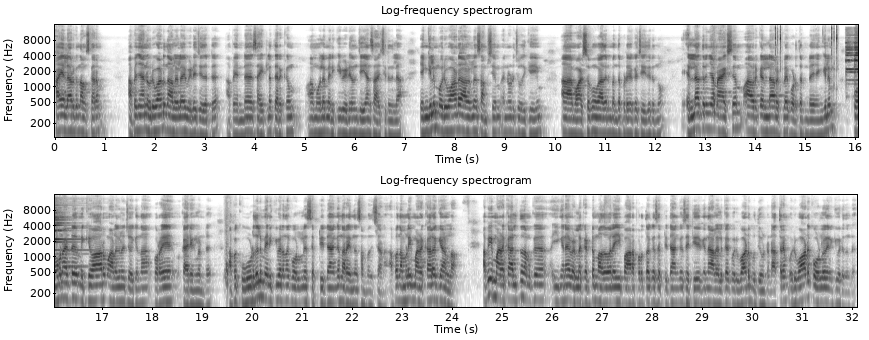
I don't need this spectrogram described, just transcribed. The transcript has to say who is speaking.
Speaker 1: Hi എല്ലാവർക്കും നമസ്കാരം. അപ്പോൾ ഞാൻ ഒരുപാട് നാളുകളായി വീഡിയോ ചെയ്തിട്ട് അപ്പോൾ എന്റെ സൈറ്റിലെ തിരക്കും മൂലം എനിക്ക് വീഡിയോ ഒന്നും ചെയ്യാൻ സാധിച്ചിരുന്നില്ല. എങ്കിലും ഒരുപാട് ആളുകൾ സംശയം എന്നോട് ചോദിക്കുകയും വാട്സപ്പ് മുഖാന്തരം ബന്ധപ്പെടുകയൊക്കെ ചെയ്തിരുന്നു. എല്ലാത്തിനും ഞാൻ മാക്സിമം അവർക്കെല്ലാം റിപ്ലൈ കൊടുത്തിട്ടുണ്ട്. എങ്കിലും കോമൺ ആയിട്ട് മിക്കവാറും ആളുകൾ ചോദിക്കുന്ന കുറേ കാര്യങ്ങളുണ്ട്. അപ്പോൾ കൂടുതലും എനിക്ക് വരുന്ന കോളിൽ സെപ്റ്റി ടാങ്ക് നിറയുന്നത് സംബന്ധിച്ചാണ്. അപ്പോൾ നമ്മൾ ഈ മഴക്കാലമൊക്കെ ആണല്ലോ അപ്പോൾ ഈ മഴക്കാലത്ത് നമുക്ക് ഇങ്ങനെ വെള്ളക്കെട്ടും അതുപോലെ ഈ പാറപ്പുറത്തൊക്കെ സെപ്റ്റി ടാങ്ക് സെറ്റ് ചെയ്തിരിക്കുന്ന ആളുകൾക്കൊക്കെ ഒരുപാട് ബുദ്ധിമുട്ടുണ്ട്. അത്തരം ഒരുപാട് കോളുകൾ എനിക്ക് വരുന്നുണ്ട്.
